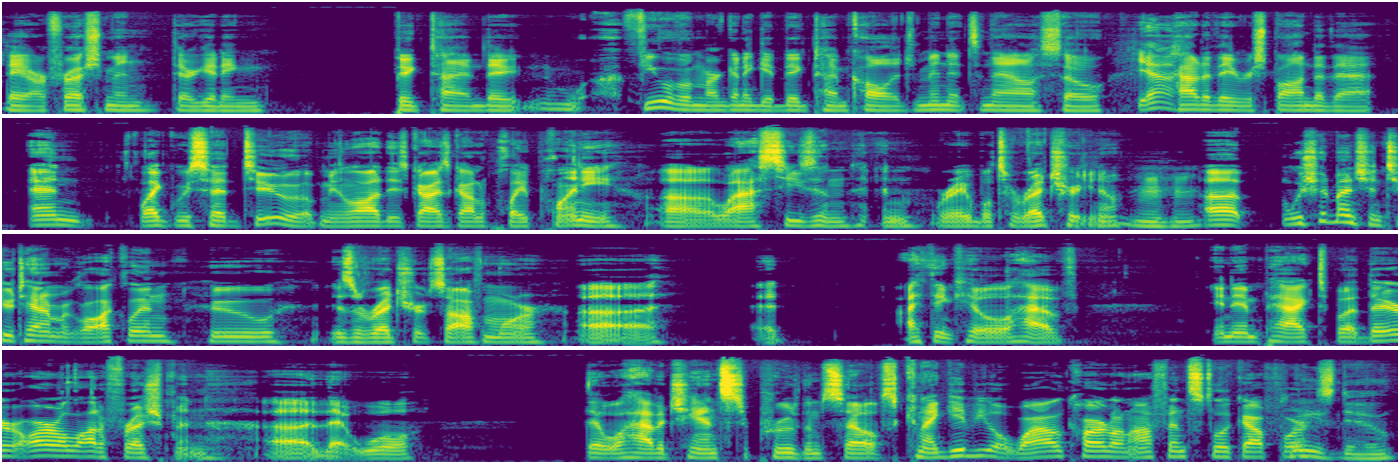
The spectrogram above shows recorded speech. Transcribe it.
they are freshmen. They're getting big time. They a few of them are going to get big time college minutes now. So Yeah. how do they respond to that? And like we said too, I mean, a lot of these guys got to play plenty uh, last season and were able to redshirt. You know, Mm-hmm. uh, we should mention too Tanner McLaughlin, who is a redshirt sophomore. Uh, at, I think he'll have an impact, but there are a lot of freshmen uh, that will that will have a chance to prove themselves. Can I give you a wild card on offense to look out for? Please do.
